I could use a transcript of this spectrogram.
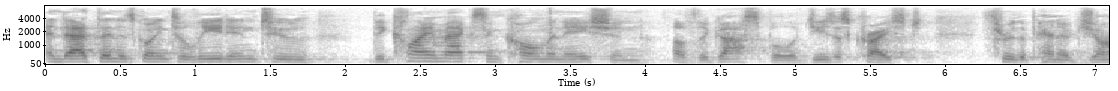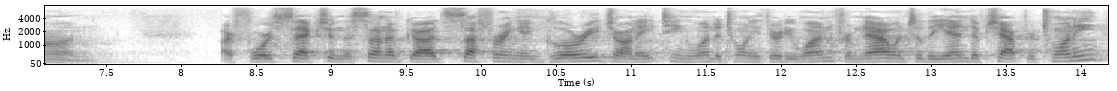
And that then is going to lead into the climax and culmination of the gospel of Jesus Christ through the pen of John. Our fourth section, the Son of God's suffering and glory, John 18, 1 to 20, 31. From now until the end of chapter 20,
